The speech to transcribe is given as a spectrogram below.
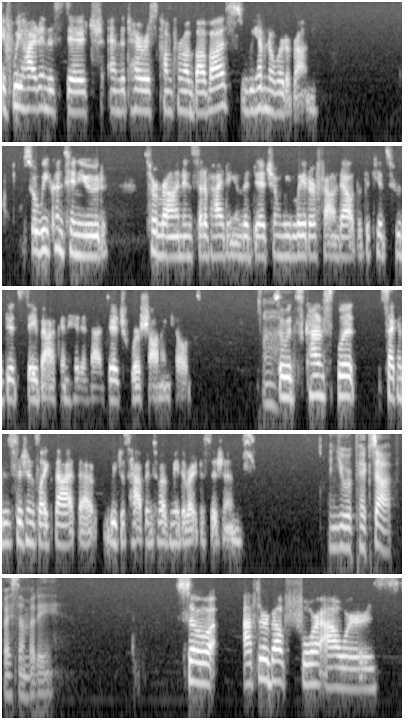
If we hide in this ditch and the terrorists come from above us, we have nowhere to run." So we continued to run instead of hiding in the ditch. And we later found out that the kids who did stay back and hid in that ditch were shot and killed. Uh. So it's kind of split second decisions like that that we just happen to have made the right decisions. And you were picked up by somebody. So after about four hours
